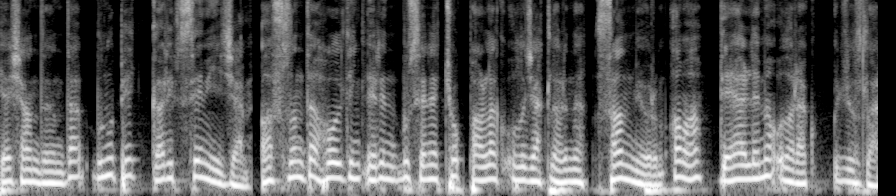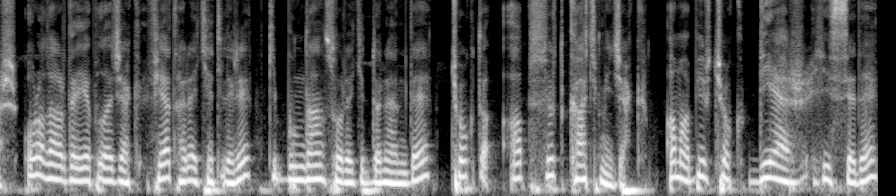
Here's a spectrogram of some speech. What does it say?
yaşandığında bunu pek garipsemeyeceğim. Aslında holdinglerin bu sene çok parlak olacaklarını sanmıyorum ama değerleme olarak ucuzlar. Oralarda yapılacak fiyat hareketleri ki bundan sonraki dönemde çok da absürt kaçmayacak. Ama birçok diğer hissede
